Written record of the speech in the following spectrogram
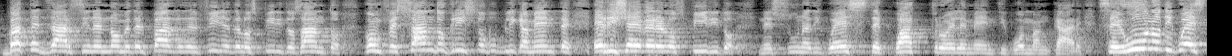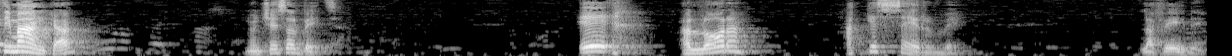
battezzarsi nel nome del Padre, del Figlio e dello Spirito Santo, confessando Cristo pubblicamente e ricevere lo Spirito. Nessuna di queste quattro elementi può mancare. Se uno di questi manca, non c'è salvezza. E allora a che serve la fede?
